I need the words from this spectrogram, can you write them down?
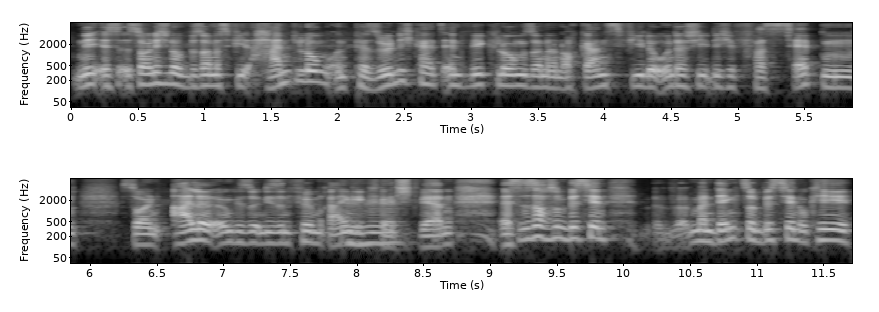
nee, es, es soll nicht nur besonders viel Handlung und Persönlichkeitsentwicklung, sondern auch ganz viele unterschiedliche Facetten sollen alle irgendwie so in diesen Film reingequetscht werden. Es ist auch so ein bisschen, man denkt so ein bisschen, okay,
